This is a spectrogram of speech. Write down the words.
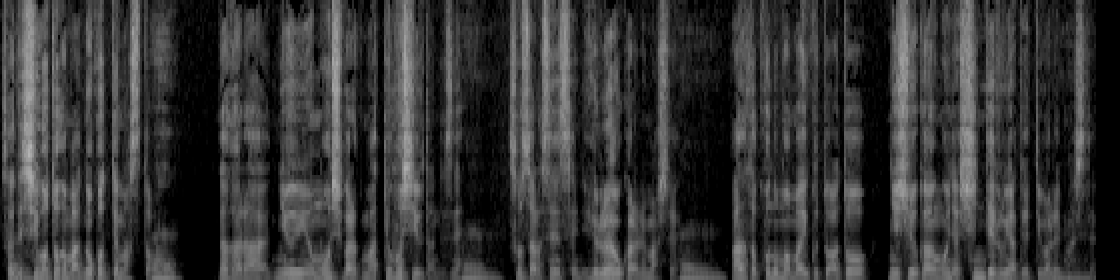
それで仕事がまあ残ってますと、だから入院をもうしばらく待ってほしい言うたんですね、そしたら先生にえらい怒られまして、あなたこのまま行くとあと2週間後には死んでるんやでって言われまして、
